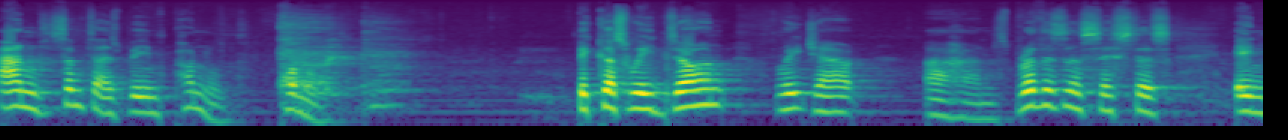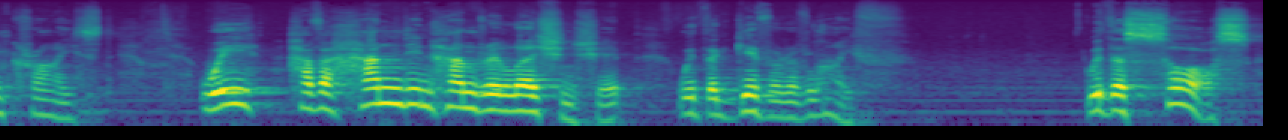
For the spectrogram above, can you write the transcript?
and sometimes being pummeled, pummeled because we don't reach out our hands. Brothers and sisters in Christ, we have a hand in hand relationship with the giver of life, with the source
